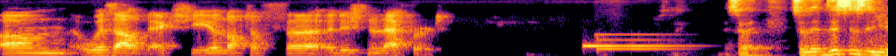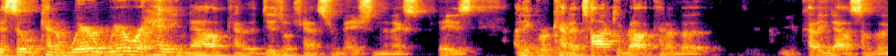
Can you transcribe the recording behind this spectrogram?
um, without actually a lot of uh, additional effort. So, so this is, you know, so kind of where, where we're heading now, kind of the digital transformation, the next phase. I think we're kind of talking about kind of the, you're cutting down some of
